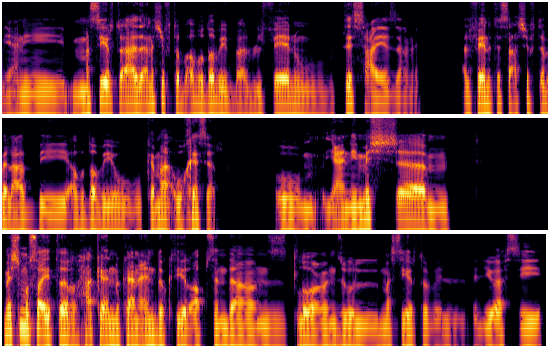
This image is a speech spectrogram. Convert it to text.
يعني مسيرته هذا أنا شفته بأبو ظبي ب 2009 يا زلمة. 2009 شفته بيلعب بأبو ظبي وكمان وخسر. ويعني مش مش مسيطر. حكى إنه كان عنده كتير ups and downs طلوع ونزول مسيرته بال UFC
